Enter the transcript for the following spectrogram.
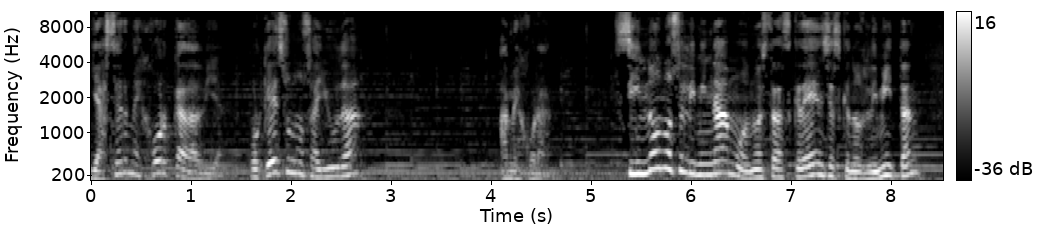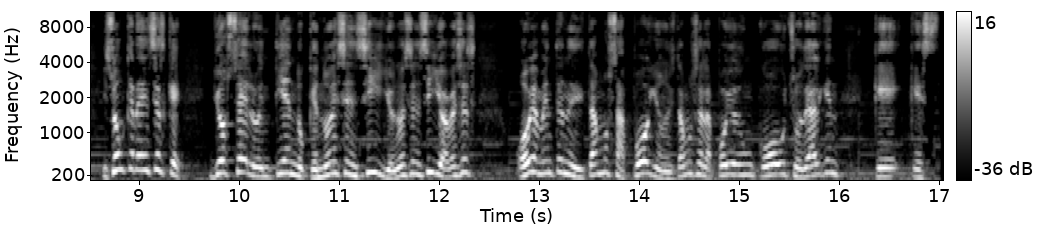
y a ser mejor cada día. Porque eso nos ayuda a mejorar. Si no nos eliminamos nuestras creencias que nos limitan, y son creencias que yo sé, lo entiendo, que no es sencillo, no es sencillo. A veces, obviamente necesitamos apoyo, necesitamos el apoyo de un coach o de alguien que, que es-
